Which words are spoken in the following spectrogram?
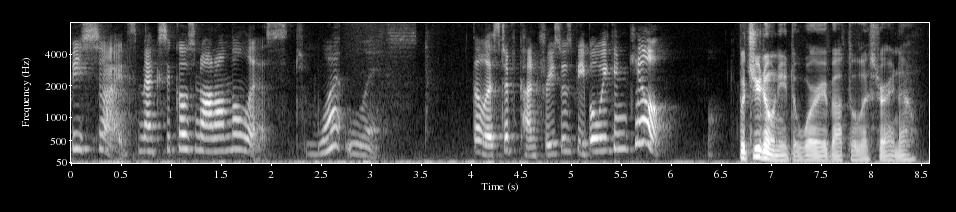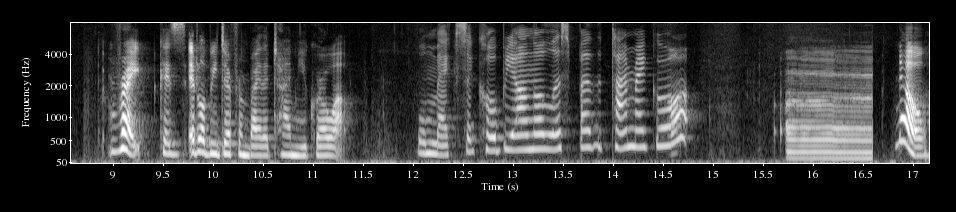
Besides, Mexico's not on the list. What list? The list of countries with people we can kill. But you don't need to worry about the list right now. Right, because it'll be different by the time you grow up. Will Mexico be on the list by the time I grow up? Uh, No.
